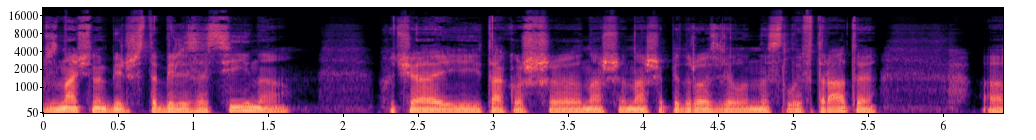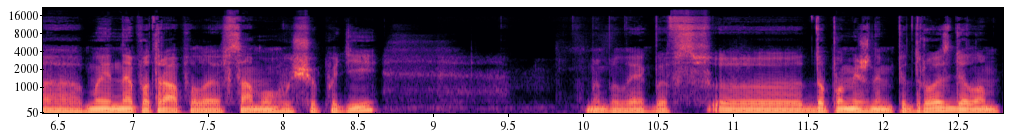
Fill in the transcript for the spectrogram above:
значно більш стабілізаційна, хоча і також е, наші, наші підрозділи несли втрати. Е, Ми не потрапили в саму гущу подій. Ми були якби допоміжним підрозділом.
